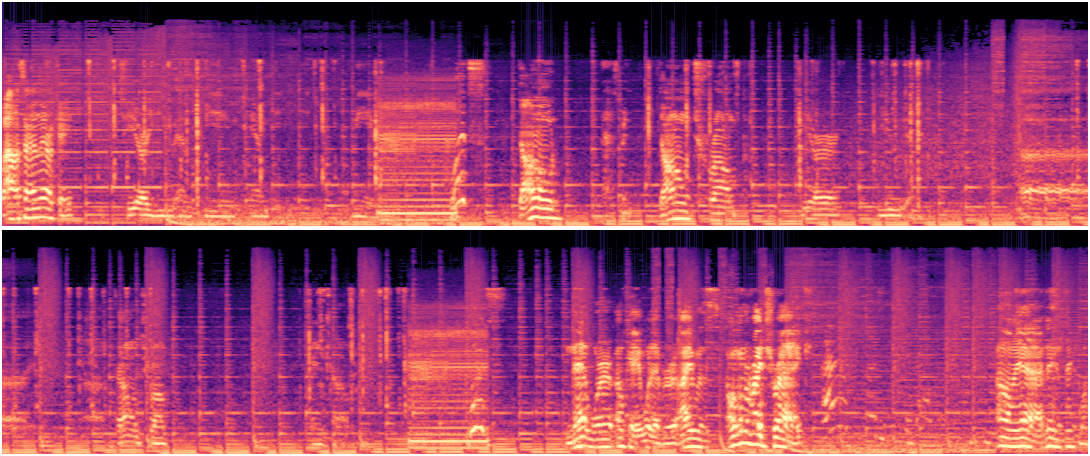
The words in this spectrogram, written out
Wow, it's not in there. Okay, T R U M P M E. What? Donald has been Donald Trump. T R U M. Uh, Donald Trump income. What? Network. Okay, whatever. I was I was on the right track. Oh yeah, I didn't think about.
